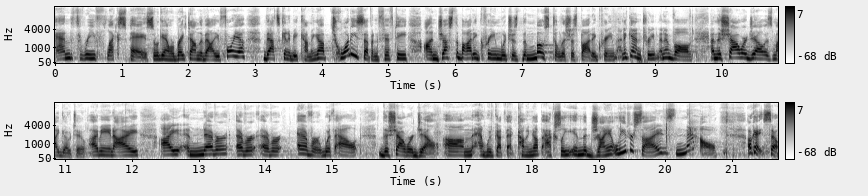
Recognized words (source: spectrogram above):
and three flex pay. So again, we'll break down the value for you. That's gonna be coming up, $27.50 on just the body cream, which is the most delicious body cream. And again, treatment involved. And the shower gel is my go-to. I mean, I, I am never, ever, ever, ever without the shower gel. Um, and we've got that coming up actually in the giant liter size now. Okay, so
